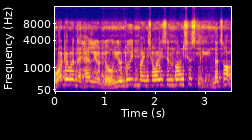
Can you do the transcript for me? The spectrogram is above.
Whatever the hell you do, you do it by choice and consciously, that's all.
